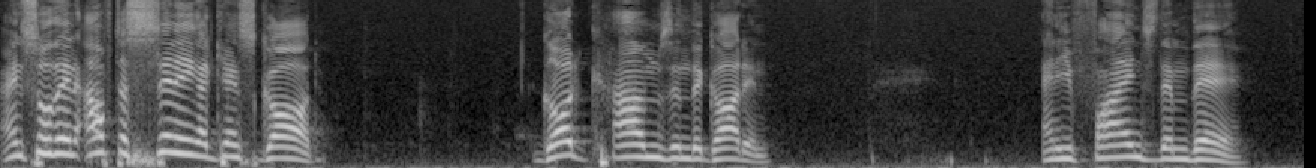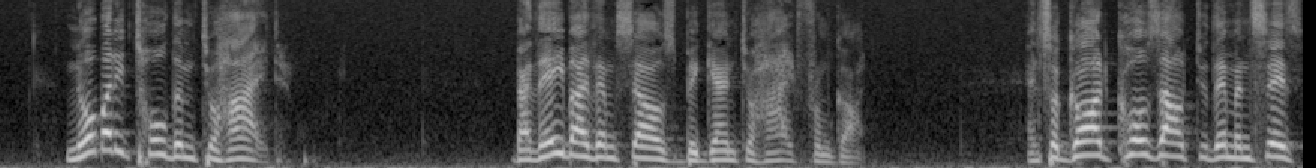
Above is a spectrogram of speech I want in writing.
And so then, after sinning against God, God comes in the garden and he finds them there. Nobody told them to hide. But they by themselves began to hide from God. And so God calls out to them and says,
